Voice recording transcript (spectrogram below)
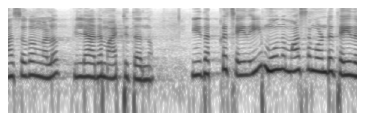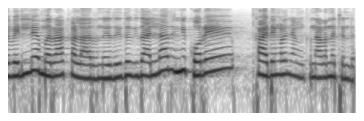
അസുഖങ്ങൾ ഇല്ലാതെ മാറ്റി തന്നു. ഇതൊക്കെ ചെയ്ത് ഈ മൂന്ന് മാസം കൊണ്ട് ചെയ്ത വലിയ മിറാക്കളായിരുന്നു ഇത്. ഇത് ഇതല്ലാതെ ഇനി കുറേ കാര്യങ്ങൾ ഞങ്ങൾക്ക് നടന്നിട്ടുണ്ട്.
